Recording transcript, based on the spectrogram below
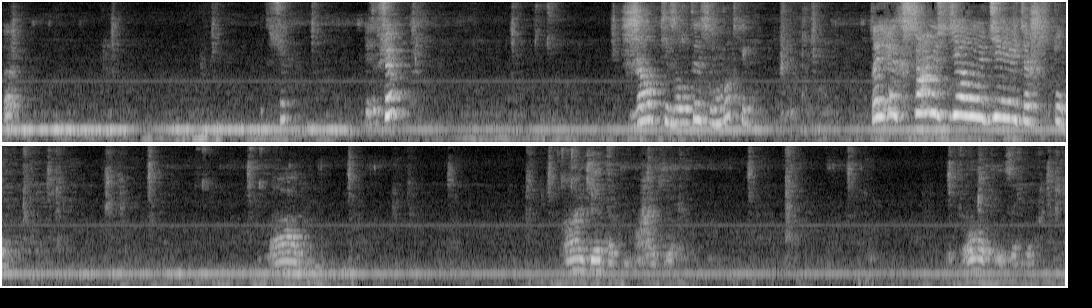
Так. Это все? Это все? Жалкие золотые самородки? Да я их сам сделаю 9 аж штук. Ладно. Магия так магия. Вот и.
